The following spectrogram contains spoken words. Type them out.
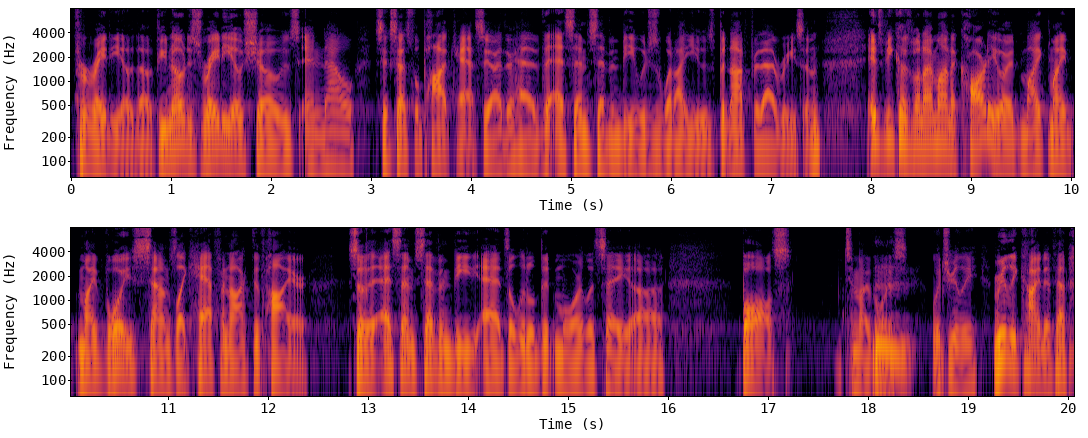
for radio though. If you notice radio shows and now successful podcasts, they either have the SM7B, which is what I use, but not for that reason. It's because when I'm on a cardioid mic, my my voice sounds like half an octave higher. So the SM7B adds a little bit more, let's say, uh, balls to my voice, which really, really kind of helps.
